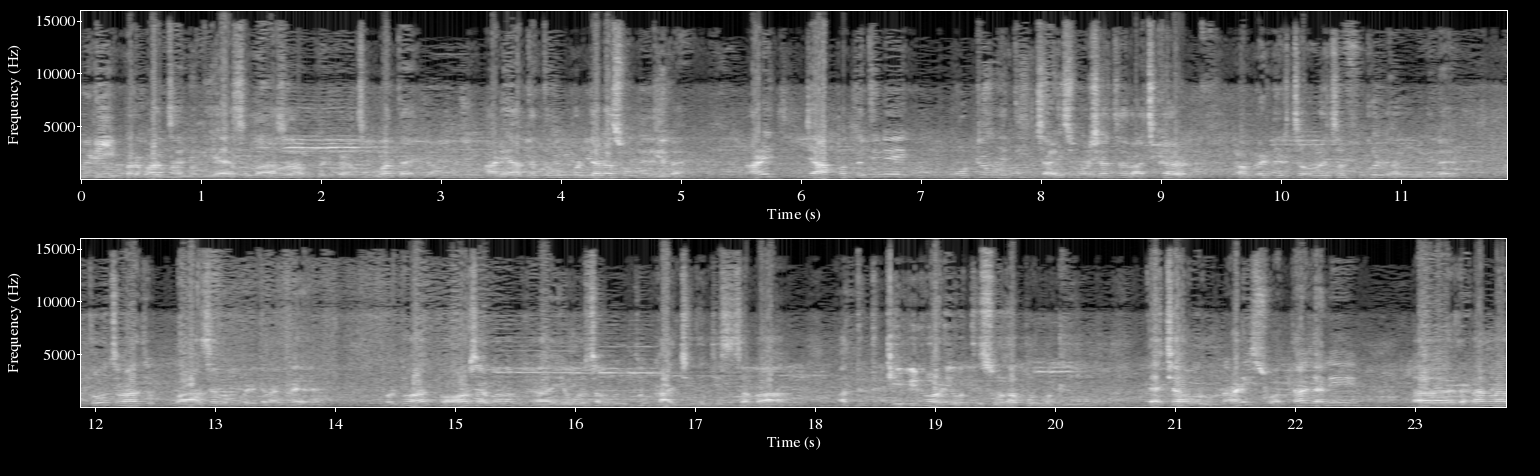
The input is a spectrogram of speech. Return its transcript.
पिढी बर्बाद झालेली आहे असं बाळासाहेब आंबेडकरांचं मत आहे. आणि आता तो पण त्याला सोडून गेला आहे. आणि ज्या पद्धतीने एक मोठं म्हणजे ती चाळीस वर्षाचं राजकारण आंबेडकर चळवळीचं फुकट घालवलं गेलं आहे तोच राज बाळासाहेब आंबेडकरांकडे आहे. परंतु आज पवारसाहेबांना एवढं सांगून तो कालची त्यांची सभा अत्यंत केविनवाणी होती सोलापूरमधली. त्याच्यावरून आणि स्वतः ज्यांनी रणांगणात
